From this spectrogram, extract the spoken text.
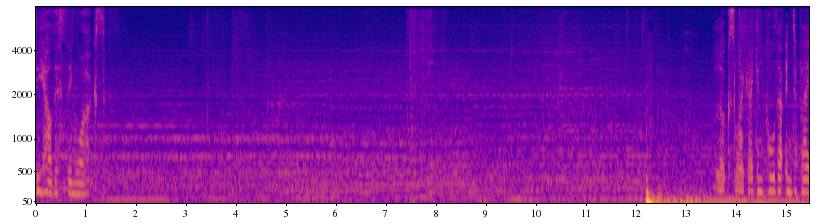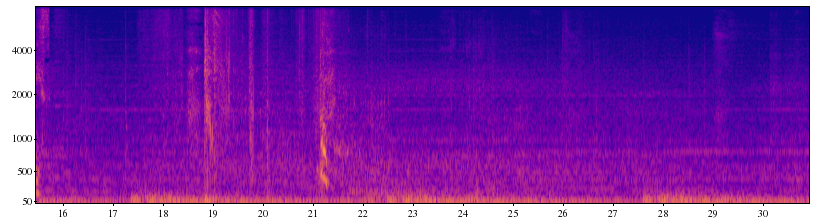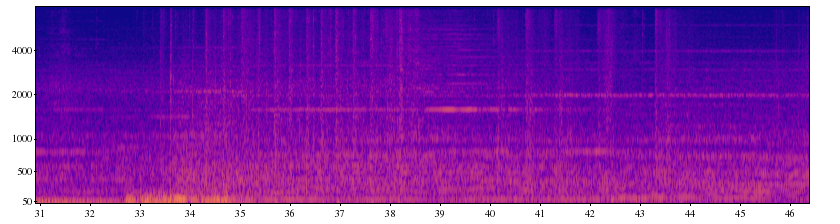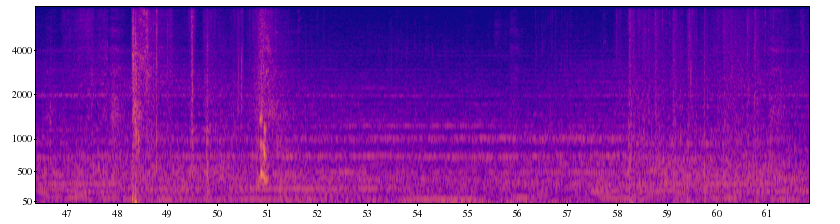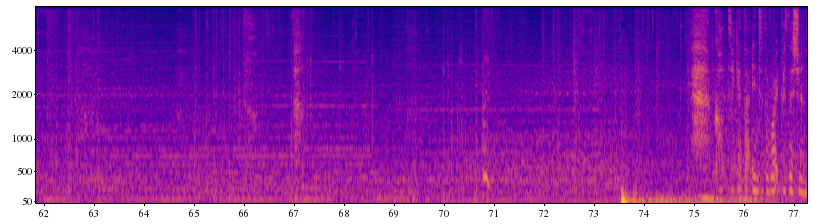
See how this thing works. Looks like I can pull that into place. Into the right position.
